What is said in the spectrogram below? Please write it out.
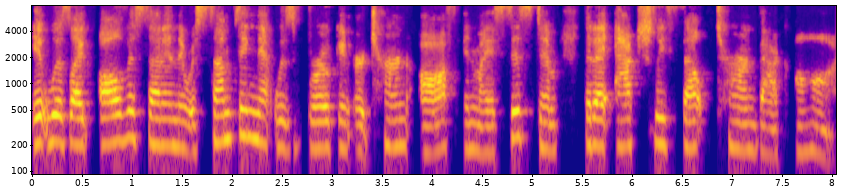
it was like all of a sudden there was something that was broken or turned off in my system that I actually felt turned back on.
